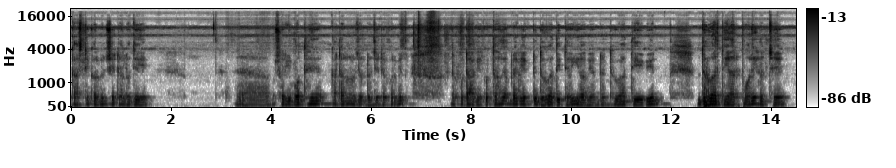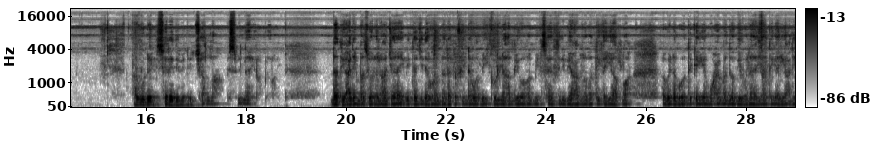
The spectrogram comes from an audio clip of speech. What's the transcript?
কাজটি করবেন সেটা হলো যে শরীর মধ্যে কাটানোর জন্য যেটা করবেন, ওটা আগে করতে হবে। আপনাকে একটু ধোয়া দিতেই হবে। আপনার ধোয়া দিবেন ধোয়া দেওয়ার পরে হচ্ছে আগুনে ছেড়ে দেবেন ইনশাল্লাহ বিসমিল্লাহ نادي عليه مزور العجائب تجده أن لك في النوم كل هم وغم سينزل بعظمتك يا الله وبنبوتك يا محمد وبولاياتك يا علي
